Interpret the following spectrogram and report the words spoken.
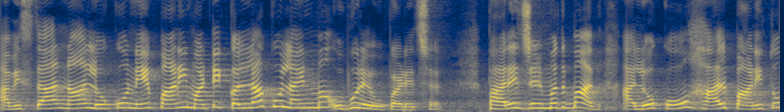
આ વિસ્તારના લોકોને પાણી માટે કલાકો લાઇનમાં ઊભું રહેવું પડે છે. ભારે જહેમત બાદ આ લોકો હાલ પાણી તો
